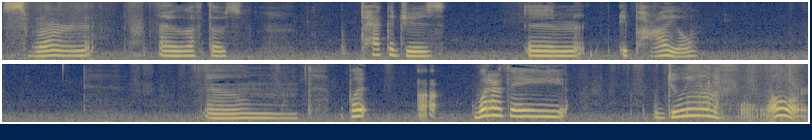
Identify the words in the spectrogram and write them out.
sworn I left those packages in a pile. Um, what, uh, what are they doing on the floor?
